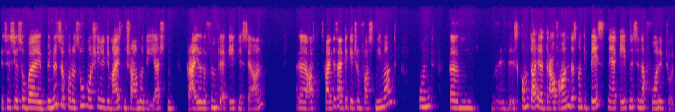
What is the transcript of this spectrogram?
Es ist ja so bei Benutzer von der Suchmaschine, die meisten schauen nur die ersten drei oder fünf Ergebnisse an. Äh, auf die zweite Seite geht schon fast niemand. Und ähm, es kommt daher darauf an, dass man die besten Ergebnisse nach vorne tut.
